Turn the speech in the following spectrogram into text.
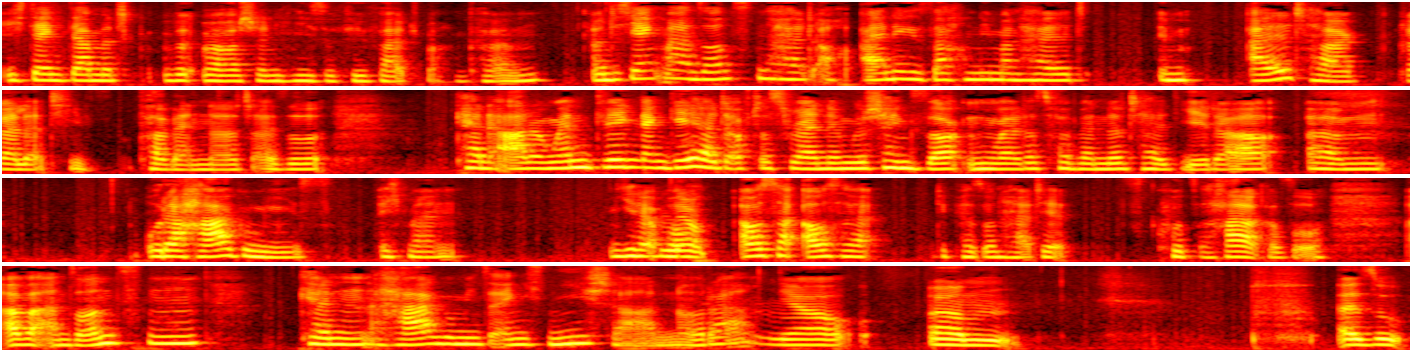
Ich denke, damit wird man wahrscheinlich nicht so viel falsch machen können. Und ich denke mal ansonsten halt auch einige Sachen, die man halt im Alltag relativ verwendet. Also, keine Ahnung, meinetwegen, dann geh halt auf das random Geschenk Socken, weil das verwendet halt jeder. Ähm, oder Haargummis. Ich meine, jeder braucht, ja. außer, außer die Person hat jetzt kurze Haare so. Aber ansonsten können Haargummis eigentlich nie schaden, oder? Ja, ähm, also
